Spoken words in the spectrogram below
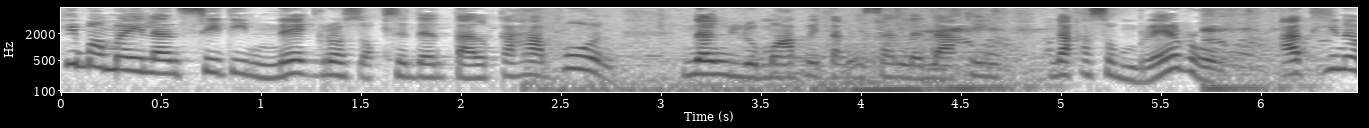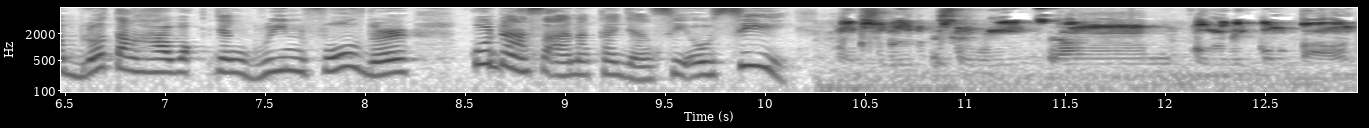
Himamaylan City, Negros Occidental kahapon nang lumapit ang isang lalaking nakasombrero at hinablot ang hawak niyang green folder kung nasaan ang kanyang COC. nagsulod ko sa gate sa community compound.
